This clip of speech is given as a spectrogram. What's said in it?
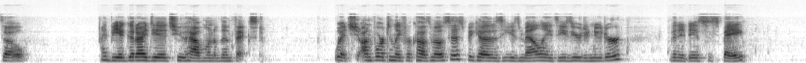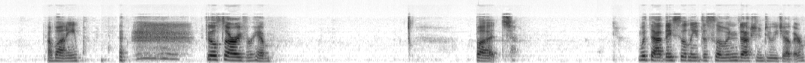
So it'd be a good idea to have one of them fixed which unfortunately for Cosmosis, because he's male and it's easier to neuter than it is to spay a bunny. Feel sorry for him. But with that, they still need the slow introduction to each other.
